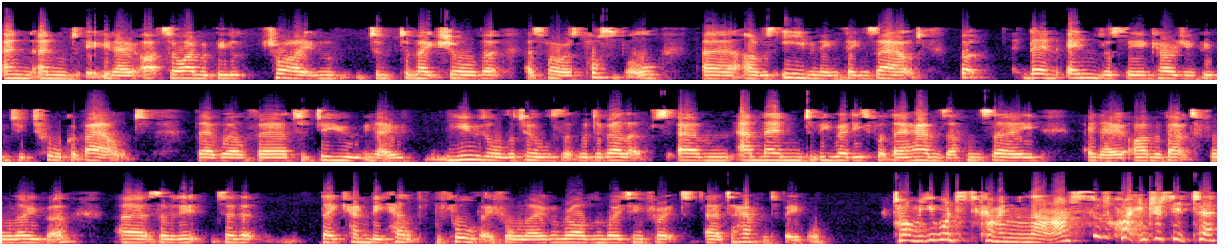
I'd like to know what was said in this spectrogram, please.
And and you know so I would be trying to, to make sure that as far as possible uh, I was evening things out but then endlessly encouraging people to talk about their welfare, to do, you know, use all the tools that were developed, um, and then to be ready to put their hands up and say, you know, I'm about to fall over, uh, so that it, so that they can be helped before they fall over, rather than waiting for it uh, to happen to people. Tom, you wanted to come in on that. I'm sort of quite interested to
